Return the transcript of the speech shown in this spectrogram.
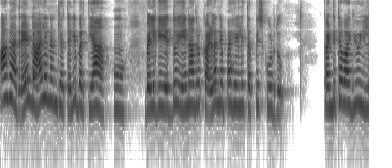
ಹಾಗಾದರೆ ನಾಳೆ ನನ್ನ ಜೊತೇಲಿ ಬರ್ತೀಯಾ? ಹ್ಞೂ. ಬೆಳಿಗ್ಗೆ ಎದ್ದು ಏನಾದರೂ ಕಳ್ಳ ನೆಪ ಹೇಳಿ ತಪ್ಪಿಸ್ಕೂಡ್ದು. ಖಂಡಿತವಾಗಿಯೂ ಇಲ್ಲ.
